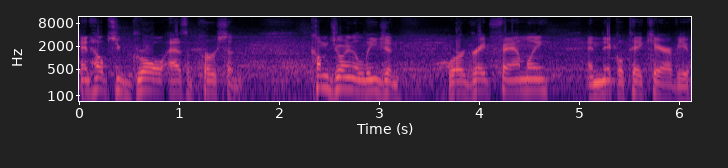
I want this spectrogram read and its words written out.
and helps you grow as a person. Come join the Legion. We're a great family and Nick will take care of you.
